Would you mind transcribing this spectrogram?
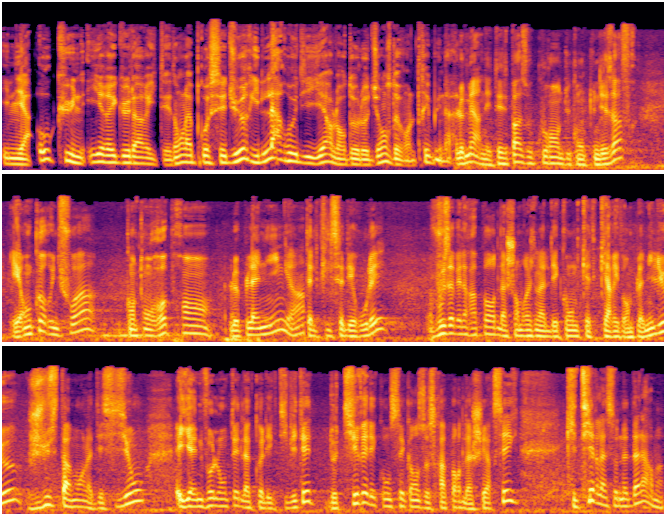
il n'y a aucune irrégularité dans la procédure. Il l'a redit hier lors de l'audience devant le tribunal. Le maire n'était pas au courant du contenu des offres. Et encore une fois, quand on reprend le planning hein, tel qu'il s'est déroulé, vous avez le rapport de la Chambre régionale des comptes qui arrive en plein milieu, juste avant la décision, et il y a une volonté de la collectivité de tirer les conséquences de ce rapport de la GRC qui tire la sonnette d'alarme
